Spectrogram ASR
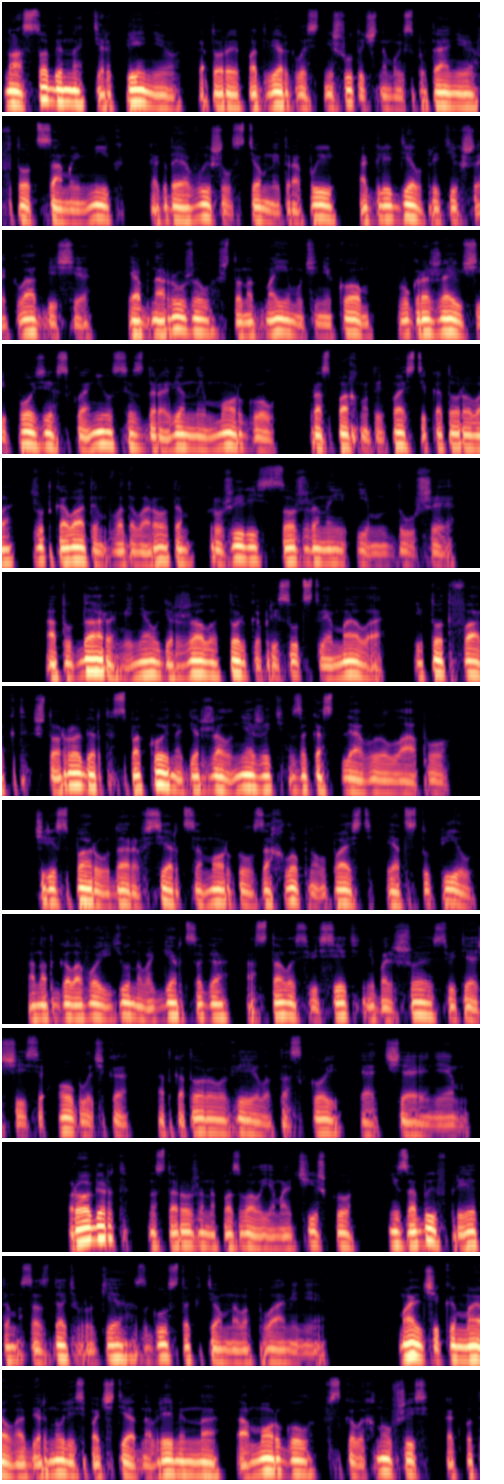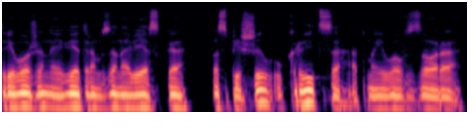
Но особенно терпению, которое подверглось нешуточному испытанию в тот самый миг, когда я вышел с темной тропы, оглядел притихшее кладбище и обнаружил, что над моим учеником в угрожающей позе склонился здоровенный Моргул, распахнутой пасти которого жутковатым водоворотом кружились сожранные им души. От удара меня удержало только присутствие Мэла и тот факт, что Роберт спокойно держал нежить за костлявую лапу. Через пару ударов сердца Моргул захлопнул пасть и отступил, а над головой юного герцога осталось висеть небольшое светящееся облачко, от которого веяло тоской и отчаянием. «Роберт», — настороженно позвал я мальчишку, не забыв при этом создать в руке сгусток темного пламени. Мальчик и Мел обернулись почти одновременно, а Моргул, всколыхнувшись, как потревоженная ветром занавеска, поспешил укрыться от моего взора.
